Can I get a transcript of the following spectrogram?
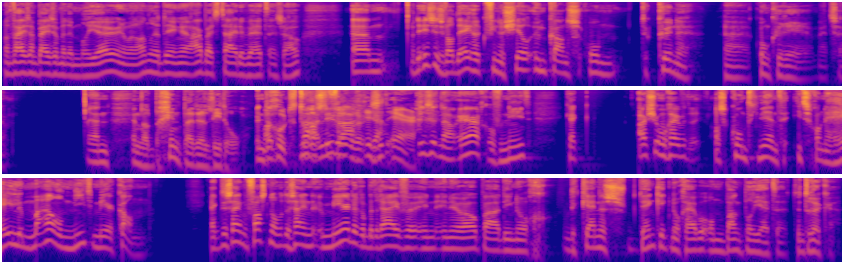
Want wij zijn bezig met een milieu en wat andere dingen. Arbeidstijdenwet en zo. Ehm, er is dus wel degelijk financieel een kans om te kunnen eh, concurreren met ze. En En dat begint bij de Lidl. En maar dat- goed, toen nou, was de vraag, is ja. het erg? Is het nou erg of niet? Kijk, als je op een gegeven moment als continent iets gewoon helemaal niet meer kan. Kijk, er zijn vast nog er zijn meerdere bedrijven in, in Europa die nog de kennis, denk ik, nog hebben om bankbiljetten te drukken.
